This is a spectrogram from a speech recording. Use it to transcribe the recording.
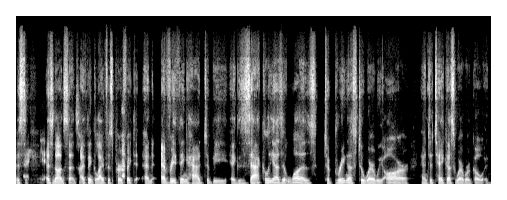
It's, yeah. it's nonsense. I think life is perfect and everything had to be exactly as it was to bring us to where we are and to take us where we're going.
